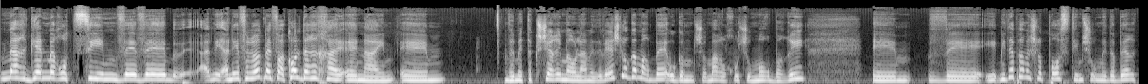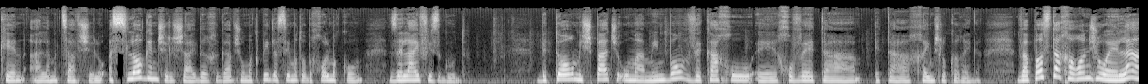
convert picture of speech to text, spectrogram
מארגן מרוצים, ואני אפילו לא יודעת מאיפה, הכל דרך העיניים, אה, ומתקשר עם העולם הזה. ויש לו גם הרבה, הוא גם שמר על חוש הומור בריא, ומדי פעם יש לו פוסטים שהוא מדבר כן על המצב שלו. הסלוגן של שי, דרך אגב, שהוא מקפיד לשים אותו בכל מקום, זה Life is good. בתור משפט שהוא מאמין בו, וכך הוא אה, חווה את, ה, את החיים שלו כרגע. והפוסט האחרון שהוא העלה,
